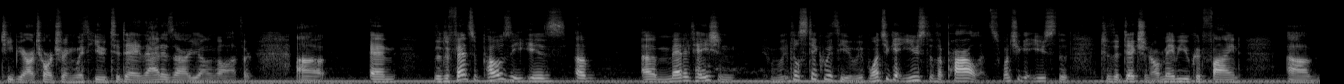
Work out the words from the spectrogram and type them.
TBR torturing with you today. That is our young author. Uh, and The Defense of Poesy is a, a meditation it'll stick with you. If, once you get used to the parlance, once you get used to, to the diction, or maybe you could find um,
